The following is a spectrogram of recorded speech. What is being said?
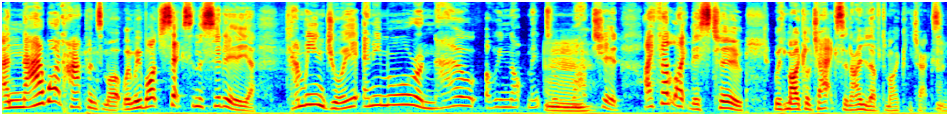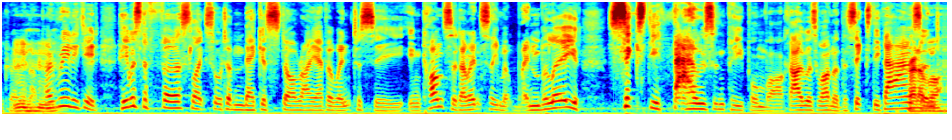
And now what happens, Mark, when we watch Sex in the City, can we enjoy it anymore? Or now are we not meant to Mm. watch it? I felt like this too with Michael Jackson. I loved Michael Jackson growing up. I Mhm. really did. He was the first like sort of megastar I ever went to see in concert. I went to see him at Wembley. 60,000 people, Mark. I was one of the 60,000. Incredible.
